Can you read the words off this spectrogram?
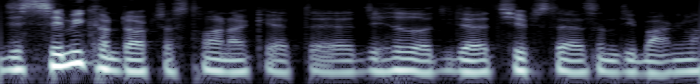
det er semiconductors, tror jeg nok, at øh, de hedder, de der chips der, som de mangler.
